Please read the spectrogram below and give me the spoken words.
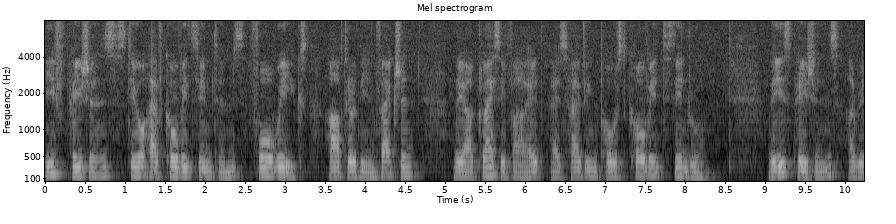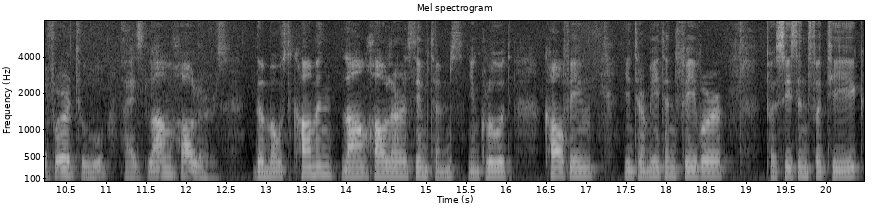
if patients still have COVID symptoms four weeks after the infection, they are classified as having post-COVID syndrome. These patients are referred to as long haulers. The most common long hauler symptoms include coughing, intermittent fever, persistent fatigue,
